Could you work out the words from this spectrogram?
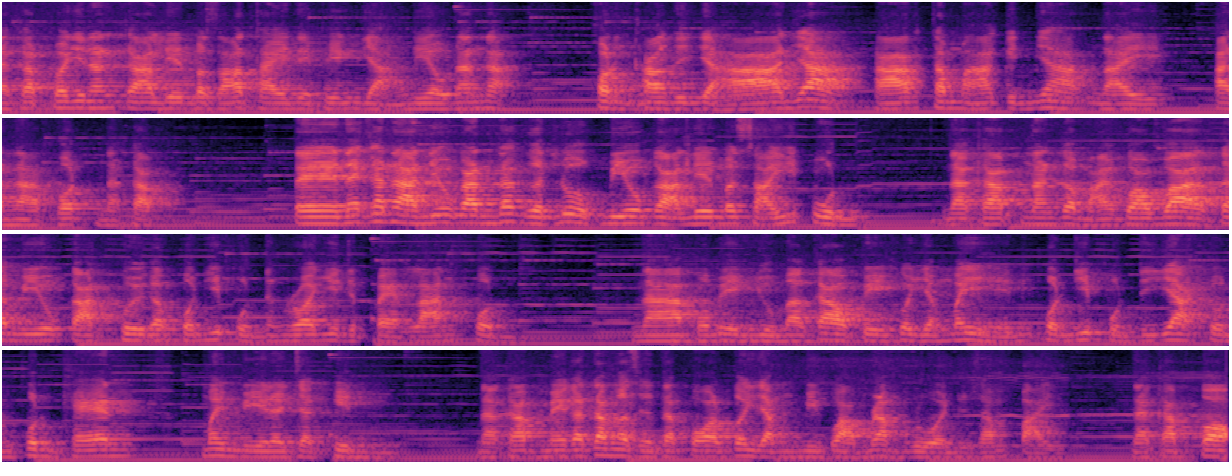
นะครับเพราะฉะนั้นการเรียนภาษาไทยในเพียงอย่างเดียวนั้นนะค่อนข้างที่จะหายากหาทำมาหากินยากในอนาคตนะครับ แต่ในขณะเดียวกันถ้าเกิดลูกมีโอกาสเรียนภาษาญี่ปุ่นนะครับนั่นก็หมายความว่าถ้ามีโอกาสคุยกับคนญี่ปุ่นถึง128 ล้านคนนะผมเองอยู่มา 9 ปีก็ยังไม่เห็นคนญี่ปุ่นที่ยากจนข้นแค้นไม่มีอะไรจะกิน นะครับแม้กระทั่งเกษตรกรก็ยังมีความร่ำรวยอยู่ซ้ำไปนะครับ ก็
